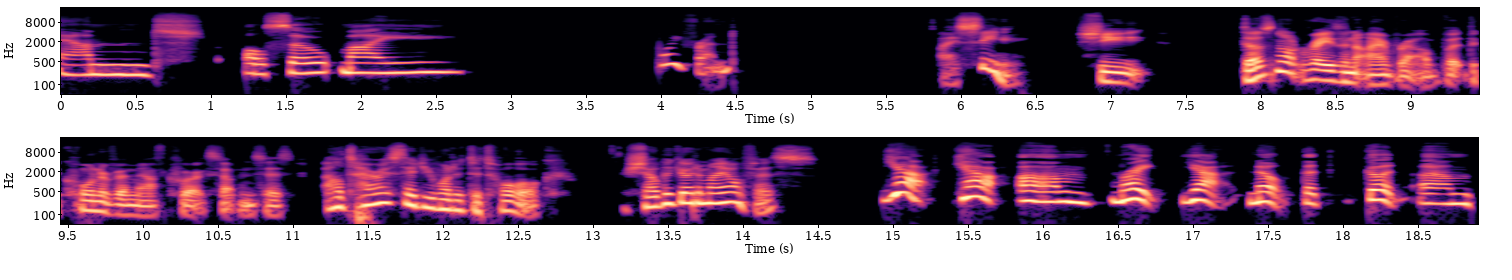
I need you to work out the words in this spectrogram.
and also my boyfriend. I see. She does not raise an eyebrow, but the corner of her mouth quirks up and says, Altara said you wanted to talk. Shall we go to my office? Yeah, yeah, um, right, yeah, no, that's good. Um,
